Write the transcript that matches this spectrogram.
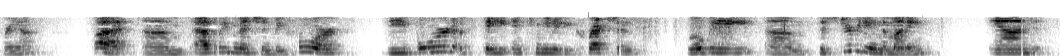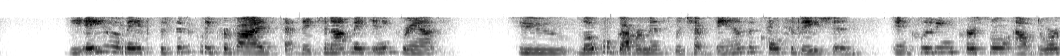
grants. But um, as we've mentioned before, the Board of State and Community Corrections will be um, distributing the money, and the AUMA specifically provides that they cannot make any grants to local governments which have banned the cultivation including personal outdoor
